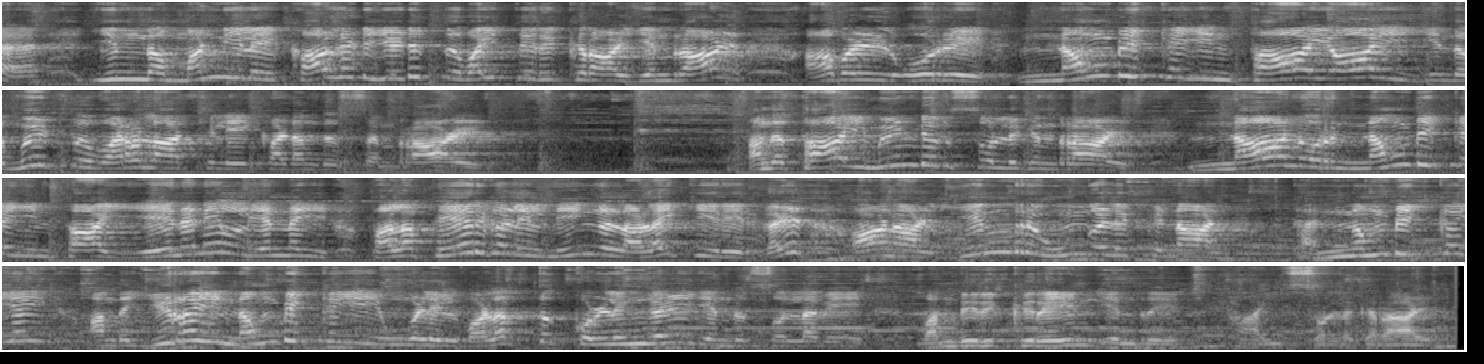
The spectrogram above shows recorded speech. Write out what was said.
இந்த மண்ணிலே காலடி எடுத்து வைத்திருக்கிறாள் என்றால் அவள் ஒரு நம்பிக்கையின் தாயாய் இந்த மீட்பு வரலாற்றிலே கடந்து சென்றாள். அந்த தாய் மீண்டும் சொல்லுகின்றாள் நான் ஒரு நம்பிக்கையின் தாய். ஏனெனில் என்னை பல பேர்களில் நீங்கள் அழைக்கிறீர்கள். ஆனால் இன்று உங்களுக்கு நான் தன்னம்பிக்கையை அந்த இறை நம்பிக்கையை உங்களில் வளர்த்துக் கொள்ளுங்கள் என்று சொல்லவே வந்திருக்கிறேன் என்று தாய் சொல்லுகிறாள்.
